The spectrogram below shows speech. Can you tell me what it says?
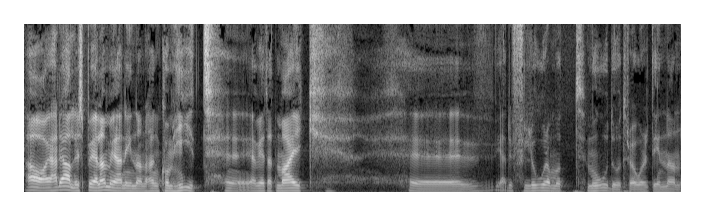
Ja, jag hade aldrig spelat med honom innan han kom hit. Eh, jag vet att Mike... Eh, vi hade förlorat mot Modo tror jag året innan.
